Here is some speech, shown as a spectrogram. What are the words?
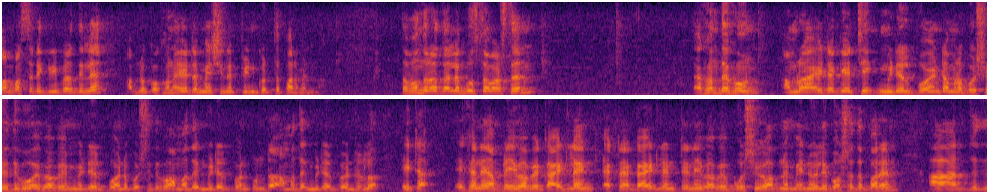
লাম্বার সাইডে গ্রিপার দিলে আপনি কখনোই এটা মেশিনে প্রিন্ট করতে পারবেন না। তো বন্ধুরা, তাহলে বুঝতে পারছেন? এখন দেখুন, আমরা এটাকে ঠিক মিডল পয়েন্ট আমরা বসিয়ে দিব। এভাবে মিডল পয়েন্টে বসিয়ে দিব। আমাদের মিডল পয়েন্ট কোনটা? আমাদের মিডল পয়েন্ট হলো এটা। এখানে আপনি এভাবে গাইডলাইন একটা গাইডলাইন টেনে এভাবে বসিয়েও আপনি ম্যানুয়ালি বসাতে পারেন। আর যদি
